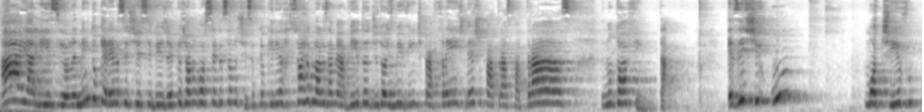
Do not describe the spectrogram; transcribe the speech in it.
Ai, Alice, eu nem tô querendo assistir esse vídeo aí porque eu já não gostei dessa notícia, porque eu queria só regularizar minha vida de 2020 para frente, deixo para trás para trás, e não tô afim. Tá. Existe um motivo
